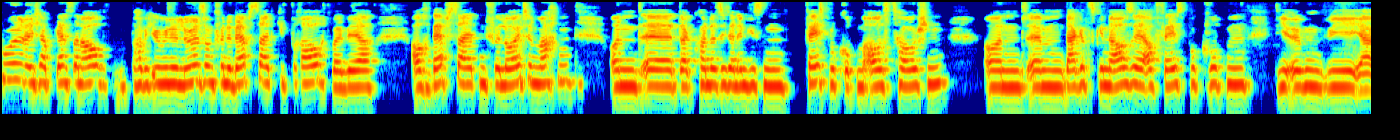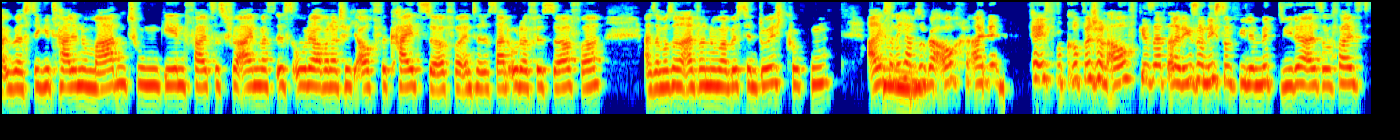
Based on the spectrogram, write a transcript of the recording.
cool. Ich habe gestern auch, habe ich irgendwie eine Lösung Lösung für eine Website gebraucht, weil wir auch Webseiten für Leute machen. Und äh, da konnte sich dann in diesen Facebook-Gruppen austauschen. Und ähm, da gibt's genauso ja auch Facebook-Gruppen, die irgendwie ja über das digitale Nomadentum gehen, falls es für einen was ist, oder aber natürlich auch für Kitesurfer interessant oder für Surfer. Also muss man einfach nur mal ein bisschen durchgucken. Alex mhm. und ich haben mhm. sogar auch eine Facebook-Gruppe schon aufgesetzt, allerdings noch nicht so viele Mitglieder. Also falls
